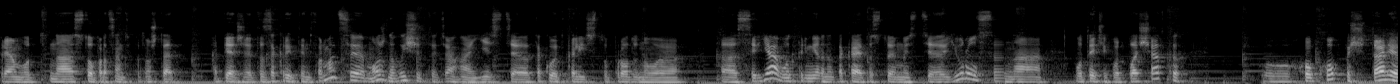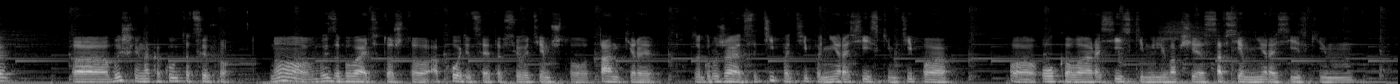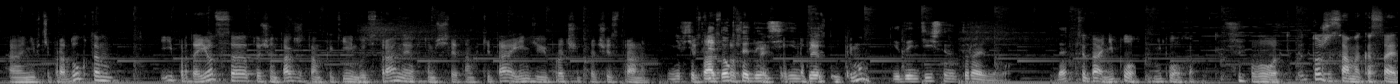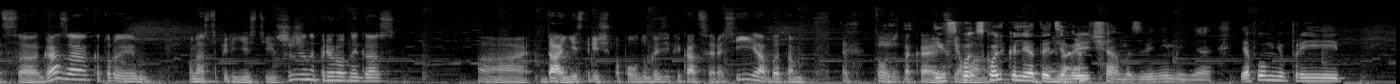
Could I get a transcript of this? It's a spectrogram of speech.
прям вот на 100%, потому что опять же, это закрытая информация, можно высчитать, ага, есть э, такое-то количество проданного э, сырья, вот примерно такая-то стоимость э, на вот этих вот площадках. Хоп-хоп, посчитали, вышли на какую-то цифру. Но вы забываете то, что обходится это все тем, что танкеры загружаются типа-типа не российским, типа около российским или вообще совсем не российским нефтепродуктом и продается точно так же там какие-нибудь страны, в том числе там в Китай, Индию и прочие-прочие страны. Нефтепродукты иденти... идентичны натуральному, да? Да, неплохо, неплохо. Вот. То же самое касается газа, который у нас теперь есть и сжиженный природный газ. А, да, есть речь по поводу газификации России, об этом это тоже такая и тема. Ск- сколько лет этим речам, извини меня. Я помню при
